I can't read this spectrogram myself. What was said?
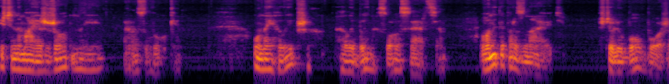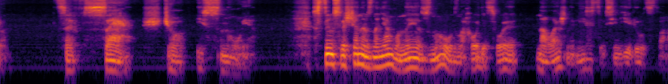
і що немає жодної розлуки у найглибших глибинах свого серця. Вони тепер знають що любов Божа це все, що існує. З цим священним знанням вони знову знаходять своє належне місце в сім'ї людства.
